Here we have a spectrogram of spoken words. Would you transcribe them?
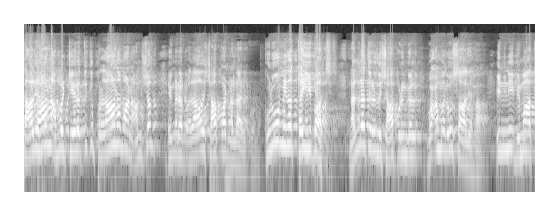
சாலிஹான் அமல் செய்யறதுக்கு பிரதானமான அம்சம் எங்கட அதாவது சாப்பாடு நல்லா இருக்கும் குழுமின தைபாத் நல்ல திருந்து சாப்பிடுங்கள். வமலு சாலிஹா. இன்னி விமாத்த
